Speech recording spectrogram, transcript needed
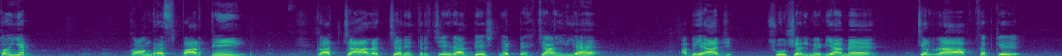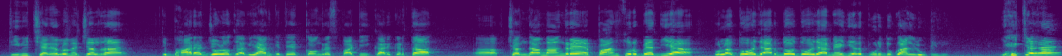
तो ये कांग्रेस पार्टी का चाल चरित्र चेहरा देश ने पहचान लिया है। अभी आज सोशल मीडिया में चल रहा आप सबके टीवी चैनलों में चल रहा है कि भारत जोड़ो के अभियान के तहत कांग्रेस पार्टी कार्यकर्ता चंदा मांग रहे हैं, पाँच सौ रुपया दिया, बोला दो हज़ार दो दो हज़ार नहीं दिया तो पूरी दुकान लूट ली। यही चल रहा है?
